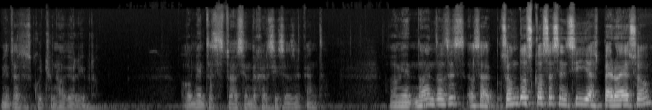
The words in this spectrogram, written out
mientras escucho un audiolibro. O mientras estoy haciendo ejercicios de canto. O no, entonces, o sea, son dos cosas sencillas, pero eso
